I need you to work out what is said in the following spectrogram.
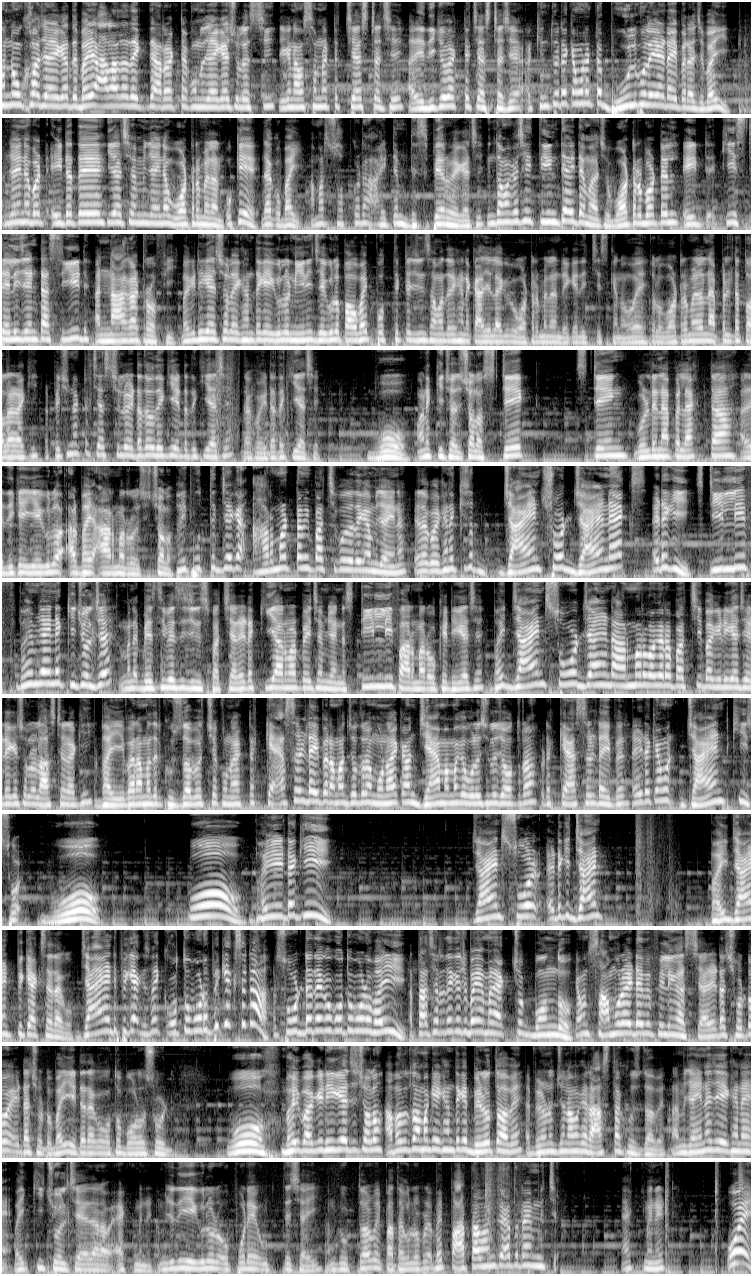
অনোখা জায়গাতে। ভাই, আলাদা দেখতে আরও একটা কোনো জায়গায় চলে এসেছি, যেখানে আমার সামনে একটা চেস্ট আছে, আর এদিকেও একটা চেস্ট আছে। আর কিন্তু এটা কেমন একটা ভুল ভুলে টাইপের আছে ভাই। আমি জানি না বাট এইটাতে কি আছে আমি জানি না ওয়াটারমেলন ওকে দেখো ভাই, আমার সবকটা আইটেম ডিসপেয়ার হয়ে গেছে, কিন্তু আমার কাছে এই তিনটে আইটেম আছে। ওয়াটার বটল এই কি স্টেলিজেন্টা সিড আর নাগা ট্রফি বাকি ঠিক আছে, চলো এখান থেকে এগুলো নিয়ে নি, যেগুলো পাও ভাই, প্রত্যেকটা জিনিস আমাদের এখানে কাজে লাগবে। ওয়াটারমেলন রেখে দিচ্ছিস কেন ওয়ে চলো ওয়াটারমেলন অ্যাপেলটা তলায় রাখি। আর পেছনে একটা চেস্ট ছিল, এটাতেও দেখি, এটাতে কি আছে? দেখো, এটাতে কি আছে? ও অনেক কিছু আছে। চলো স্টেক স্টিং গোল্ডেন অ্যাপেল একটা, আর এদিকে ইয়েগুলো, আর ভাই আর্মার রয়েছে। চলো। ভাই, প্রত্যেক জায়গায় আর্মারটা আমি পাচ্ছি কোথা থেকে আমি জানি না। এ দেখো, এখানে কি সব জায়ান্ট শোট জায়ান্ট অ্যাক্স এটা কি? স্টিল লিফ ভাই, আমি জানি না কি চলছে। মানে বেশি বেশি জিনিস পাচ্ছি, আর এটা কি আর্মার পেয়েছি আমি জানি না। স্টিল লিফ আর্মার ওকে ঠিক আছে। ভাই জায়ান্ট শোট জায়ান্ট আর্মার বগেরা পাচ্ছি, বাকি ঠিক আছে, এটাকে চলো লাস্টে রাখি। ভাই, এবার আমাদের খুঁজতে হবে হচ্ছে কোনো একটা ক্যাসেল টাইপের আমার যতটা মনে হয়, কারণ জ্যাম আমাকে বলেছিল যতটা ওটা ক্যাসেল টাইপের এটা কেমন? জায়ান্ট কি? ও ও ভাই, এটা কি? জায়ান্ট সোয়ার্ড এটা কি জায়ান্ট ভাই জায়ান্ট পিক্যাক্স দেখো। জায়ান্ট পিক্যাক্স ভাই, কত বড় পিক্যাক্স এটা? সোর্ডটা দেখো কত বড়, ভাই। আর তাছাড়া দেখেছ, ভাই, আমার এক চোখ বন্ধ। কেমন সামুরাই টাইপের ফিলিং আসছে। আর এটা ছোট এটা ছোট। ভাই, এটা দেখো কত বড় সোর্ড ও, ভাই, বাকি ঠিক আছে, চলো। আপাতত আমাকে এখান থেকে বেরোতে হবে। বেরোনোর জন্য আমাকে রাস্তা খুঁজতে হবে। আমি জানি না যে এখানে, ভাই, কি চলছে। দাঁড়াও, এক মিনিট আমি যদি এগুলোর ওপরে উঠতে চাই, আমি উঠতে পারব? পাতাগুলোর উপরে? ভাই, পাতা ভাঙতে এত টাইম নিচ্ছে। এক মিনিট ওই!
